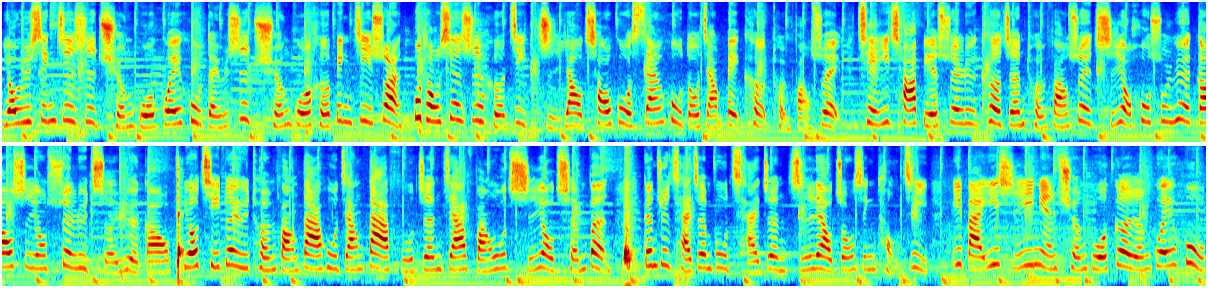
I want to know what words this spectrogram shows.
由于新制是全国归户，等于是全国合并计算，不同县市合计只要超过三户，都将被课囤房税，且依差别税率课征囤房税，持有户数越高，适用税率则越高。尤其对于囤房大户，将大幅增加房屋持有成本。根据财政部财政资料中心统计，一百一十一年全国个人归户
